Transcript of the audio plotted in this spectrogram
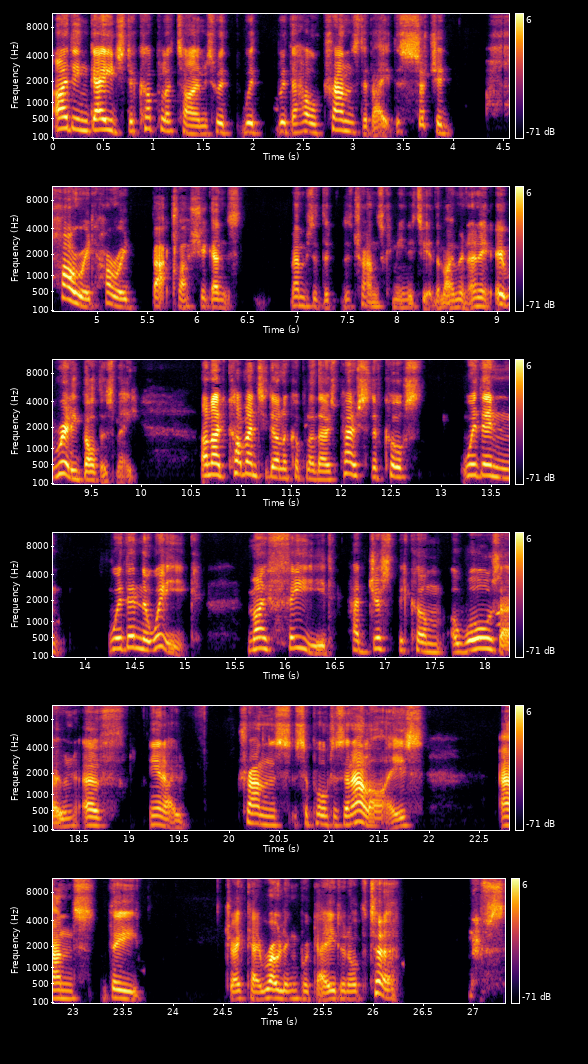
I'd engaged a couple of times with with with the whole trans debate. There's such a horrid, horrid backlash against members of the, the trans community at the moment, and it, it really bothers me. And I'd commented on a couple of those posts, and of course, within within the week, my feed had just become a war zone of you know trans supporters and allies and the jk rowling brigade and all the TERFs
